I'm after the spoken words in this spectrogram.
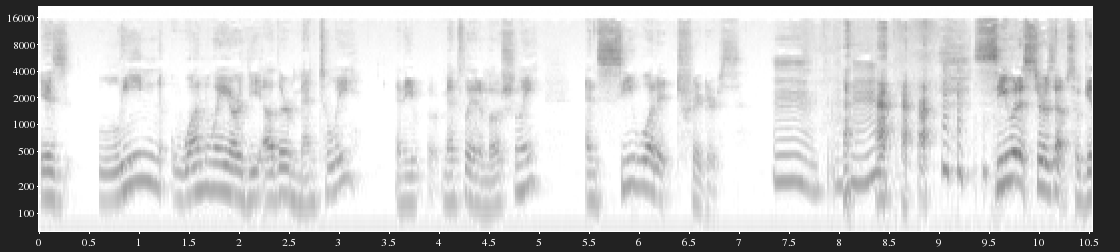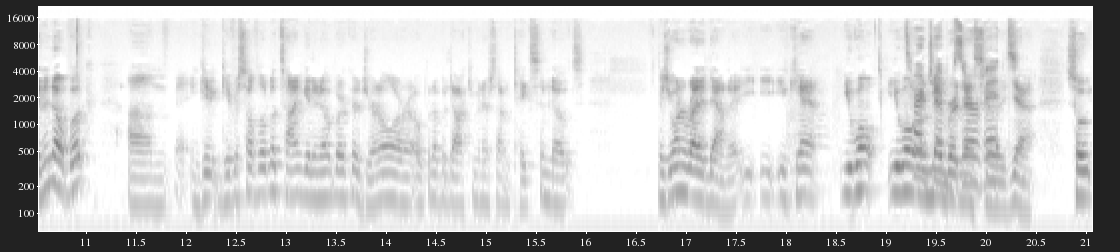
Is lean one way or the other mentally and e- mentally and emotionally and see what it triggers. Mm, hmm see what it stirs up. So get a notebook um, and give, give yourself a little bit of time. Get a notebook or a journal or open up a document or something. Take some notes because you want to write it down. You, you can't. You won't. You won't remember it necessarily. it. Yeah. So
